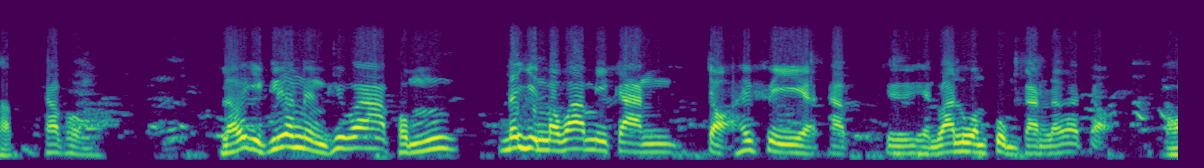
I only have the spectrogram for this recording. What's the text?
ครับ ครับผม แล้วอีกเรื่องหนึ่งที่ว่าผมได้ยินมาว่ามีการเจาะให้ฟรีอะครับ คือเห็นว่ารวมกลุ่มกันแล้วก็เจาะ อ๋อ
